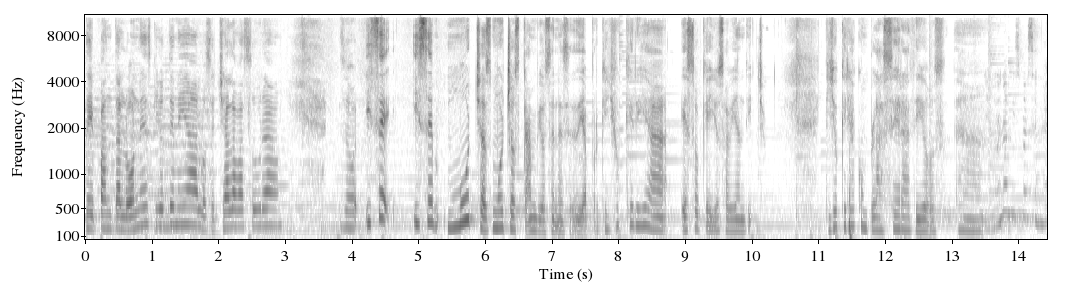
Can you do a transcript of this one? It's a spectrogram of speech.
de pantalones que yo tenía, los eché a la basura. hice, hice muchos, muchos cambios en ese día porque yo quería eso que ellos habían dicho, que yo quería complacer a Dios. Ah, en una misma semana.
